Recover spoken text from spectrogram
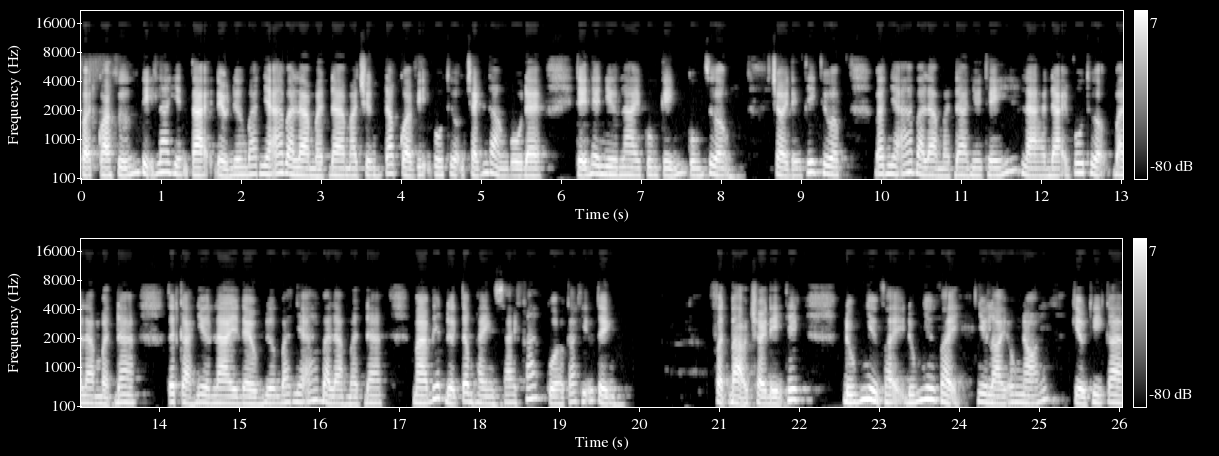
Phật quá khứ, vị lai hiện tại đều nương bát nhã và làm mật đa mà chứng đắc quả vị vô thượng chánh đẳng bồ đề, thế nên như lai cung kính, cúng dường, trời đều thích thưa. Bát nhã bà la mật đa như thế là đại vô thượng bà la mật đa. Tất cả như lai đều nương bát nhã bà la mật đa mà biết được tâm hành sai khác của các hữu tình. Phật bảo trời đế thích. Đúng như vậy, đúng như vậy, như lời ông nói, kiểu thi ca.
